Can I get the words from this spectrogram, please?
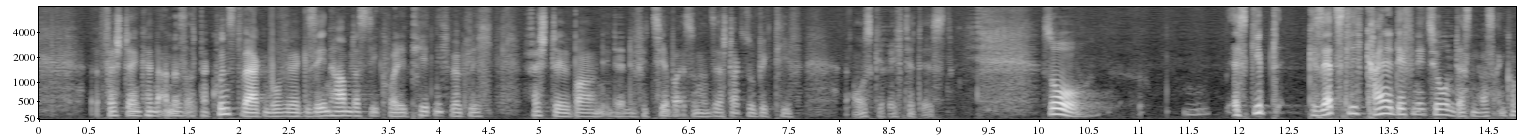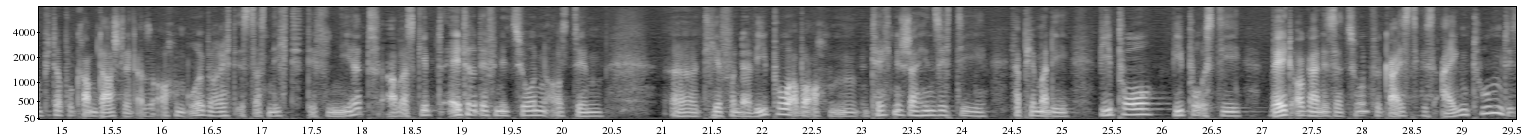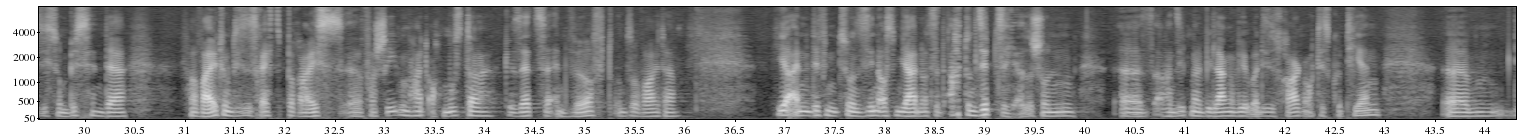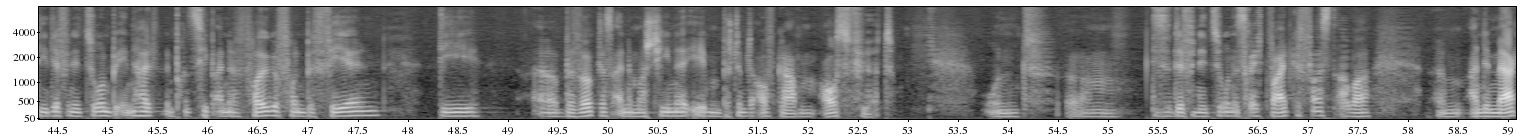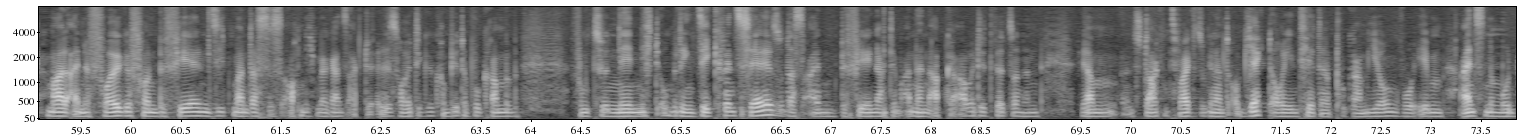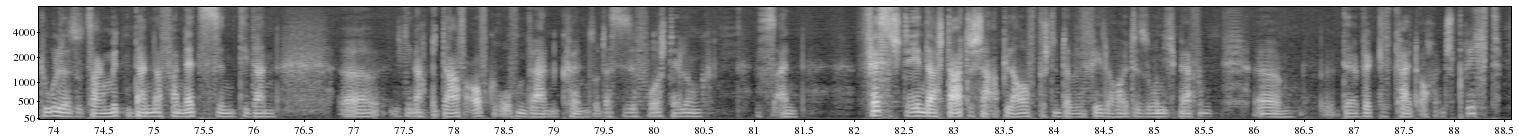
feststellen kann, anders als bei Kunstwerken, wo wir gesehen haben, dass die Qualität nicht wirklich feststellbar und identifizierbar ist, sondern sehr stark subjektiv ausgerichtet ist. So, es gibt gesetzlich keine Definition dessen, was ein Computerprogramm darstellt. Also auch im Urheberrecht ist das nicht definiert, aber es gibt ältere Definitionen aus dem äh, hier von der WIPO, aber auch in technischer Hinsicht. Die, ich habe hier mal die WIPO. WIPO ist die Weltorganisation für geistiges Eigentum, die sich so ein bisschen der Verwaltung dieses Rechtsbereichs äh, verschrieben hat, auch Mustergesetze entwirft und so weiter. Hier eine Definition, Sie sehen aus dem Jahr 1978, also schon äh, daran sieht man, wie lange wir über diese Fragen auch diskutieren. Ähm, die Definition beinhaltet im Prinzip eine Folge von Befehlen, die äh, bewirkt, dass eine Maschine eben bestimmte Aufgaben ausführt. Und ähm, diese Definition ist recht weit gefasst, aber ähm, an dem Merkmal eine Folge von Befehlen sieht man, dass es auch nicht mehr ganz aktuell ist. Heutige Computerprogramme funktionieren nicht unbedingt sequenziell, sodass ein Befehl nach dem anderen abgearbeitet wird, sondern wir haben einen starken Zweig sogenannter objektorientierter Programmierung, wo eben einzelne Module sozusagen miteinander vernetzt sind, die dann äh, je nach Bedarf aufgerufen werden können, sodass diese Vorstellung, es ist ein feststehender statischer Ablauf bestimmter Befehle heute so nicht mehr von, äh, der Wirklichkeit auch entspricht.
